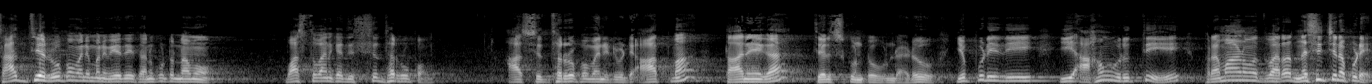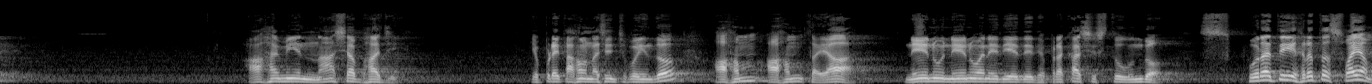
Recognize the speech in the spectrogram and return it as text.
సాధ్య రూపం అని మనం ఏదైతే అనుకుంటున్నామో వాస్తవానికి అది సిద్ధ రూపం ఆ సిద్ధ రూపమైనటువంటి ఆత్మ తానేగా తెలుసుకుంటూ ఉన్నాడు ఎప్పుడు ఇది ఈ అహం వృత్తి ప్రమాణం ద్వారా నశించినప్పుడే. అహమీ నాశభాజీ. ఎప్పుడైతే అహం నశించిపోయిందో అహం అహం తయా. నేను నేను అనేది ఏదైతే ప్రకాశిస్తూ ఉందో స్ఫురతి హృత స్వయం.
